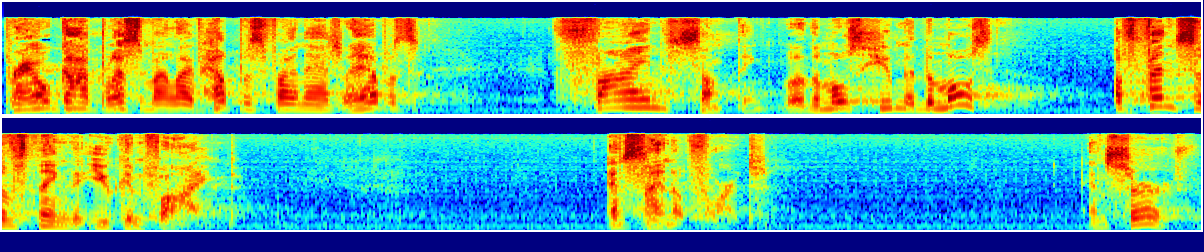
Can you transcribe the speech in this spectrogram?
praying, oh God, bless my life, help us financially, help us. Find something, well, the most human, the most offensive thing that you can find, and sign up for it and serve.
